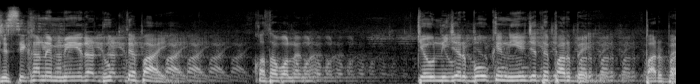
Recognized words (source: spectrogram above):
যে সেখানে মেয়েরা ঢুকতে পায়। কথা বলেন। কেউ নিজের বউকে নিয়ে যেতে পারবে? পারবে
